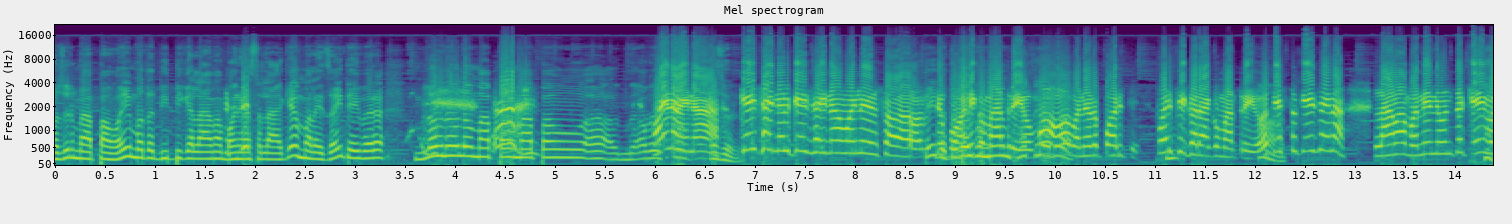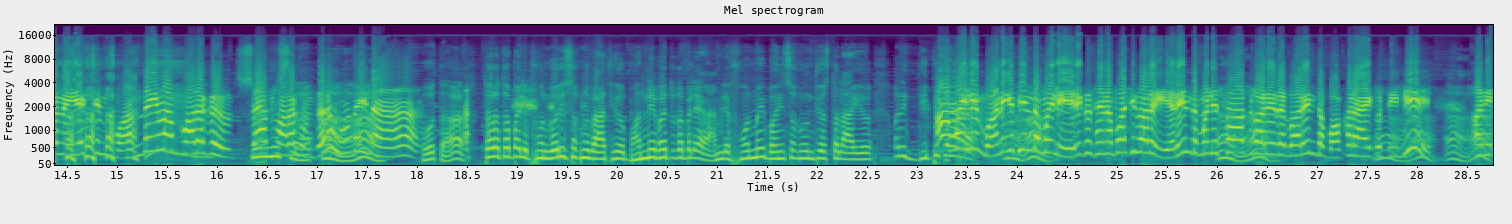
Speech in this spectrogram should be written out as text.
हजुर माप पाऊँ है म त दिपिका लामा भने जस्तो लाग्यो मलाई चाहिँ त्यही भएर लौ लौ लौ माप पाऊँ माप पाऊँ अ, अब होइन होइन केही छैन केही छैन मैले भनेको मात्रै हो म हो भनेर परिचय परिचय गराएको मात्रै हो। त्यस्तो केही छैन लामा भन्ने नि हुन्छ केही भन्ने एकछिन भन्दैमा फरक फरक हुन्छ र हुँदैन। हो त तर तपाईँले फोन गरिसक्नु भएको थियो भन्ने भए त तपाईँले हामीले फोनमै भनिसक्नुहुन्थ्यो जस्तो लाग्यो। अनि दिपिका मैले भनेको थिएँ नि त मैले हेरेको छैन पछि गएर हेरेँ नि त मैले सर्च गरेर गरेँ नि त भर्खर आएको टिभी। अनि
